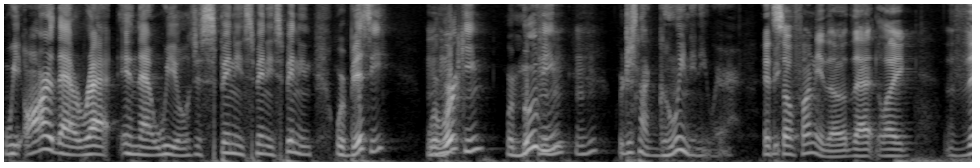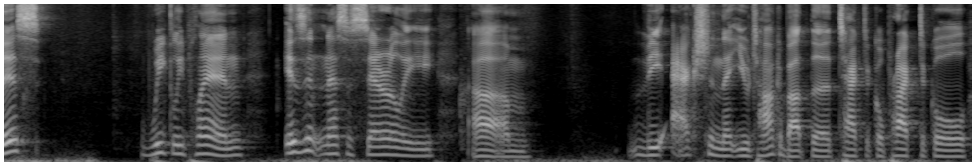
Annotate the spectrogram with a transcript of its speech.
we are that rat in that wheel, just spinning, spinning, spinning. We're busy, we're Mm-hmm. working, we're moving, we're just not going anywhere. It's so funny though that like this weekly plan isn't necessarily um, the action that you talk about, the tactical, practical,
